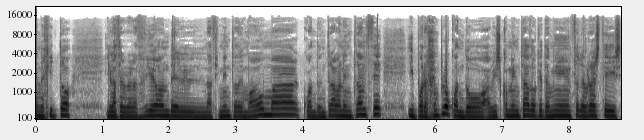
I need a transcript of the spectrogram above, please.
en Egipto y la celebración del nacimiento de Mahoma, cuando entraban en trance y, por ejemplo, cuando habéis comentado que también celebrasteis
